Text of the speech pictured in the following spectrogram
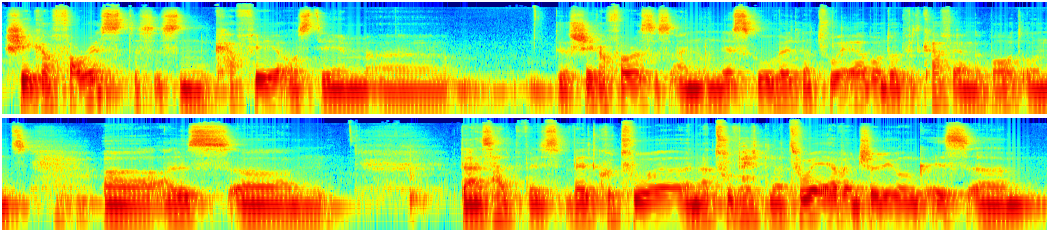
Shaker Forest. Das ist ein Kaffee aus dem, äh, das Shaker Forest ist ein UNESCO-Weltnaturerbe und dort wird Kaffee angebaut und mhm. äh, alles ähm, da es halt Weltkultur, äh, Naturwelt, Naturerbe, Entschuldigung, ist, ähm,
